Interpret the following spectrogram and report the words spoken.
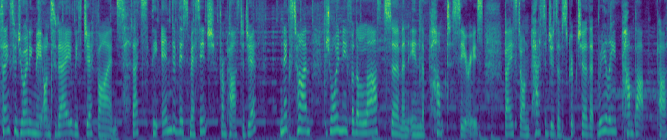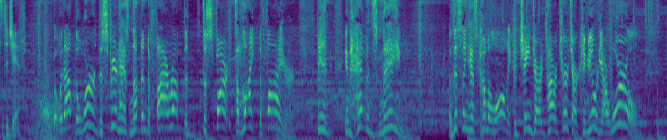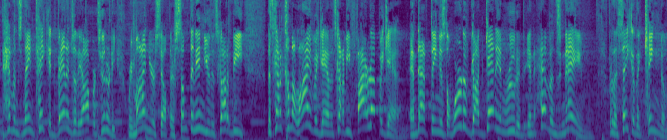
Thanks for joining me on Today with Jeff Vines. That's the end of this message from Pastor Jeff. Next time, join me for the last sermon in the Pumped series, based on passages of scripture that really pump up Pastor Jeff. But without the word, the Spirit has nothing to fire up, to, to spark, to light the fire. Man, in heaven's name, this thing has come along. It could change our entire church, our community, our world heaven's name, take advantage of the opportunity. Remind yourself there's something in you that's got to be, that's got to come alive again, that's got to be fired up again. And that thing is the Word of God. Get in rooted in heaven's name for the sake of the kingdom.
